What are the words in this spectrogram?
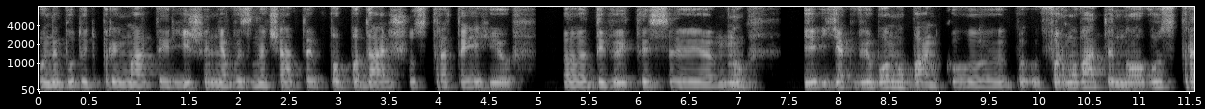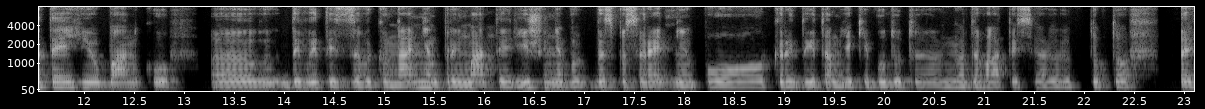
Вони будуть приймати рішення, визначати по подальшу стратегію, дивитися. Ну як в будь-якому банку, е, формувати нову стратегію банку. е, Дивитись за виконанням, приймати рішення бе- безпосередньо по кредитам, які будуть е, надаватися. Тобто, це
